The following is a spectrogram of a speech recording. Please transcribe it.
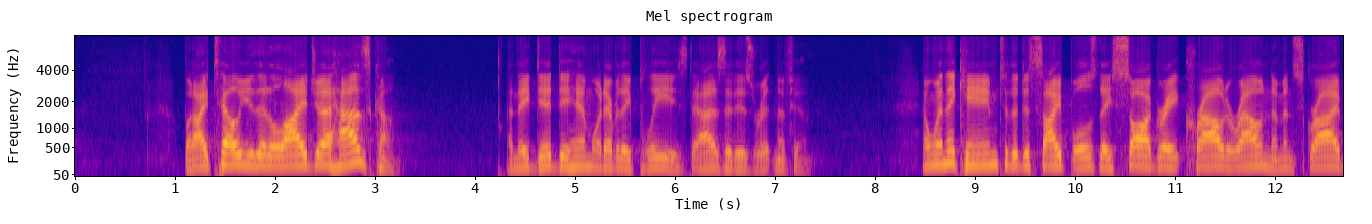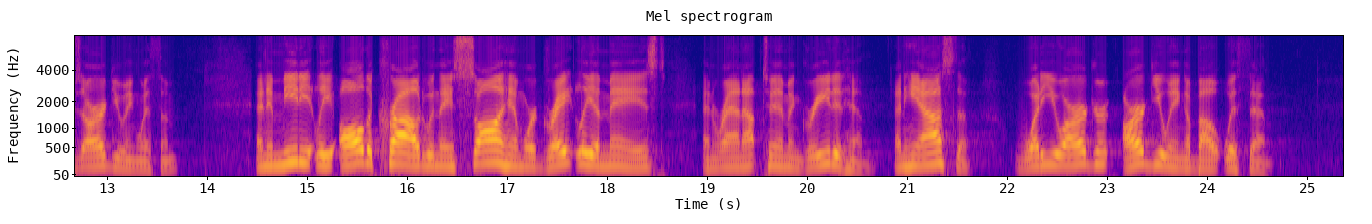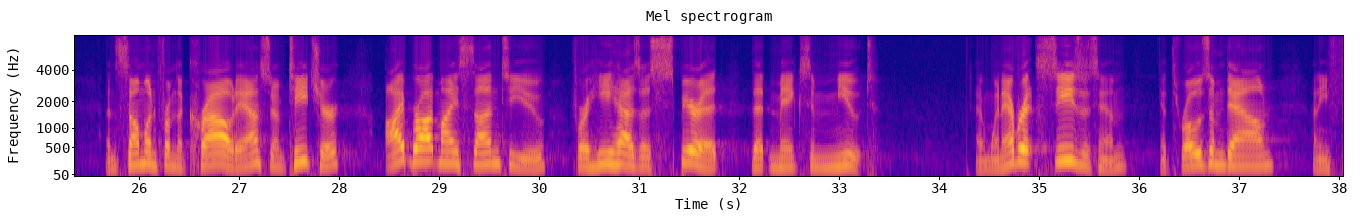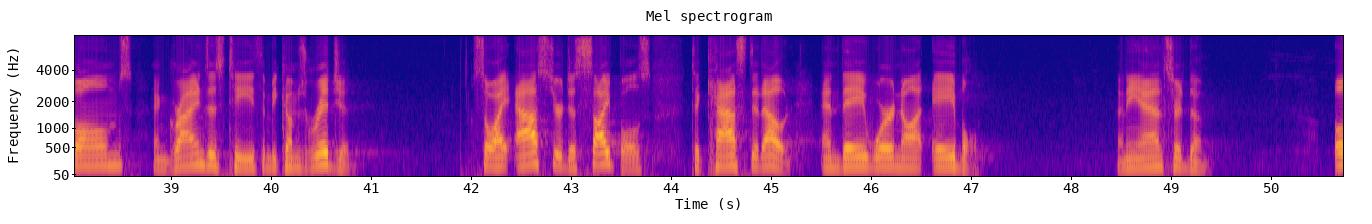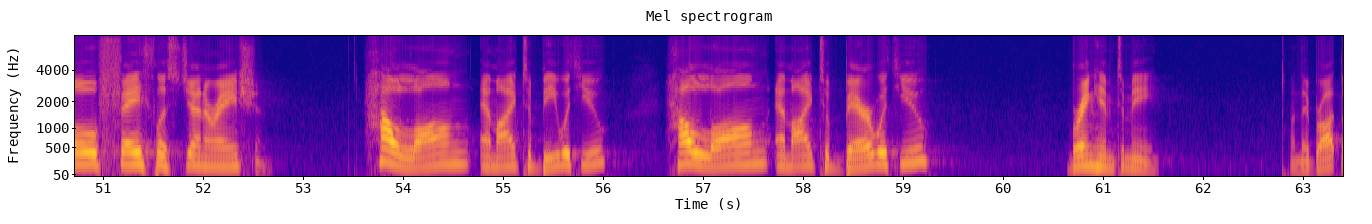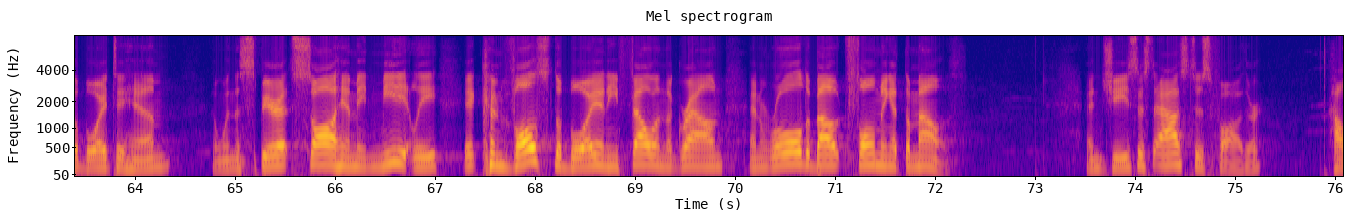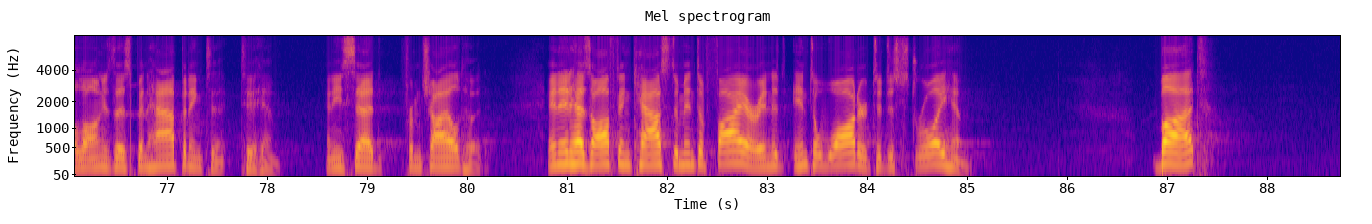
But I tell you that Elijah has come, and they did to him whatever they pleased, as it is written of him. And when they came to the disciples, they saw a great crowd around them and scribes arguing with them. And immediately all the crowd, when they saw him, were greatly amazed and ran up to him and greeted him. And he asked them, What are you argu- arguing about with them? And someone from the crowd answered him, Teacher, I brought my son to you for he has a spirit that makes him mute. And whenever it seizes him, it throws him down, and he foams and grinds his teeth and becomes rigid. So I asked your disciples to cast it out, and they were not able. And he answered them, O faithless generation, how long am I to be with you? How long am I to bear with you? Bring him to me. And they brought the boy to him. And when the spirit saw him, immediately it convulsed the boy, and he fell on the ground and rolled about, foaming at the mouth. And Jesus asked his father, How long has this been happening to, to him? And he said, From childhood. And it has often cast him into fire, into, into water to destroy him. But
